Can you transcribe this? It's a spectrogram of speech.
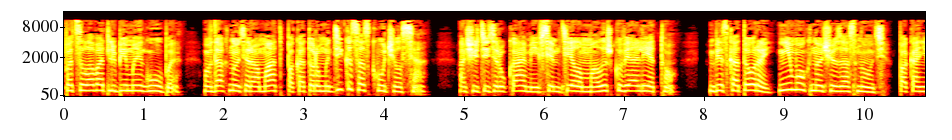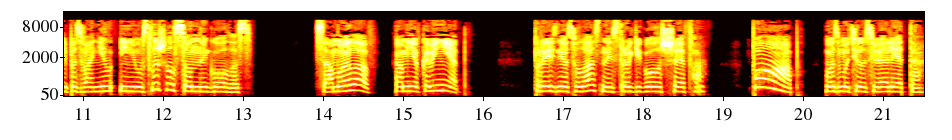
поцеловать любимые губы, вдохнуть аромат, по которому дико соскучился, ощутить руками и всем телом малышку Виолетту, без которой не мог ночью заснуть, пока не позвонил и не услышал сонный голос. «Самойлов, ко мне в кабинет!» произнес властный и строгий голос шефа. «Пап!» — возмутилась Виолетта.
